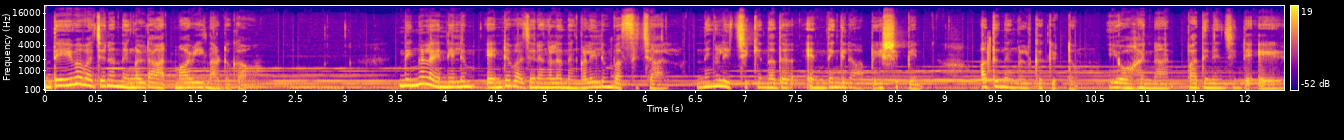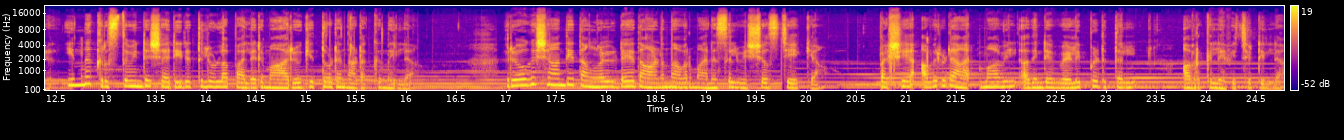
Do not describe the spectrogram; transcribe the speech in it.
ദൈവവചനം നിങ്ങളുടെ ആത്മാവിൽ നടുക. നിങ്ങൾ എന്നിലും എന്റെ വചനങ്ങൾ നിങ്ങളിലും വസിച്ചാൽ നിങ്ങൾ ഇച്ഛിക്കുന്നത് എന്തെങ്കിലും അപേക്ഷിപ്പിൻ അത് നിങ്ങൾക്ക് കിട്ടും. യോഹന്നാൻ പതിനഞ്ചിന്റെ ഏഴ്. ഇന്ന് ക്രിസ്തുവിന്റെ ശരീരത്തിലുള്ള പലരും ആരോഗ്യത്തോടെ നടക്കുന്നില്ല. രോഗശാന്തി തങ്ങളുടേതാണെന്ന് അവർ മനസ്സിൽ വിശ്വസിച്ചേക്കാം. പക്ഷേ അവരുടെ ആത്മാവിൽ അതിന്റെ വെളിപ്പെടുത്തൽ അവർക്ക് ലഭിച്ചിട്ടില്ല.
